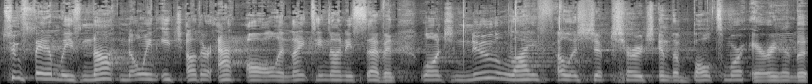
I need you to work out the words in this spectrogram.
two families not knowing each other at all in 1997, launched New Life Fellowship Church in the Baltimore area. And the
